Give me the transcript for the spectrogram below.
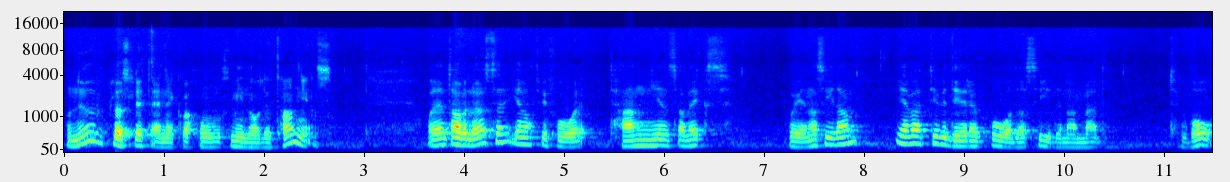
Och nu har vi plötsligt en ekvation som innehåller tangens. Och den tar vi löser genom att vi får tangens av x på ena sidan genom att dividera båda sidorna med 2.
